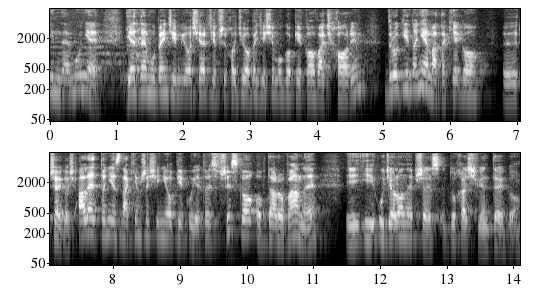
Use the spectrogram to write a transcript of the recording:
innemu nie. Jednemu będzie miłosierdzie przychodziło, będzie się mógł opiekować chorym, drugi no nie ma takiego y, czegoś, ale to nie znakiem, że się nie opiekuje. To jest wszystko obdarowane i, i udzielone przez Ducha Świętego.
